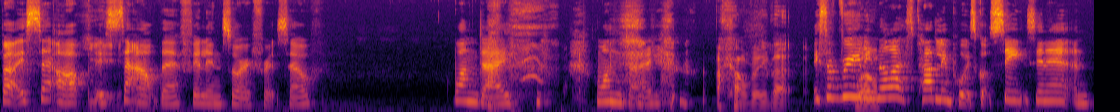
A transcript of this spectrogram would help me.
But it's set up, it's set out there feeling sorry for itself. One day, one day. I can't believe that. It's a really Well- nice paddling pool. It's got seats in it and,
